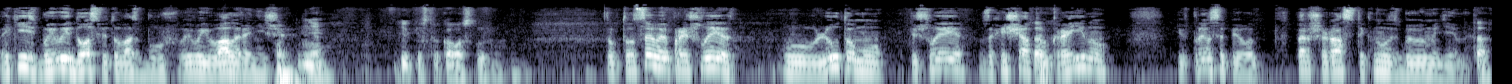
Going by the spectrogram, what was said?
Якийсь бойовий досвід у вас був, ви воювали раніше. Ні, тільки строкова служба. Тобто, це ви прийшли у лютому, пішли захищати Так. Україну і, в принципі, от в перший раз стикнулися з бойовими діями. Так.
